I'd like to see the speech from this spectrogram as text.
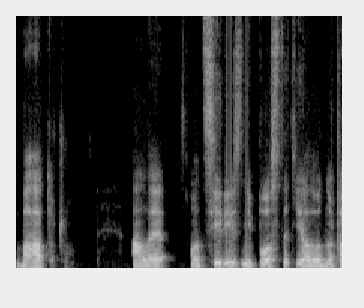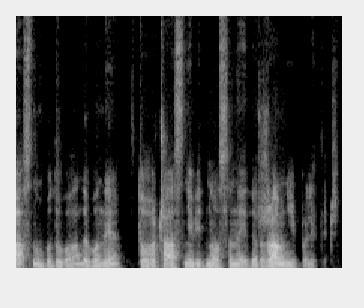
багато чого. Але оці різні постаті, але одночасно будували вони тогочасні відносини і державні, і політичні.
